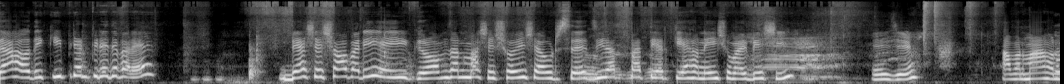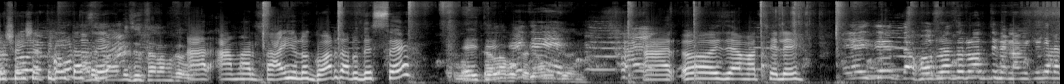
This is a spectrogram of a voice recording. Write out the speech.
দেখো কি প্লেন পিড়াইতে পারে? দেশে সবারই এই রমজান মাসে সরিষা উঠছে জিরাত পাতি আর কি এখন এই সময় বেশি। এই যে আমার মা হলো সরিষা পিড়াইতেছে আর আমার ভাই হলো ঘর ঝাড়ু দিচ্ছে। এই যে আর ওই যে আমার ছেলে। এই যে হররাজ রদ দিবেন আমি কি গেলে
